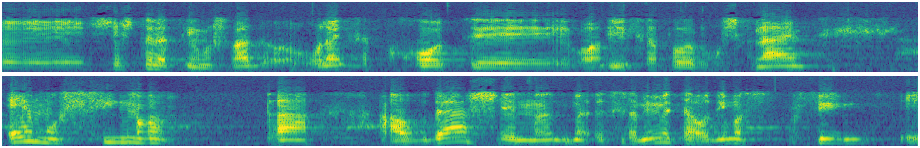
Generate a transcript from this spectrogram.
אה, 6,000 או 7,000, אולי קצת פחות אה, אוהדים של הפועל ירושלים, הם עושים עבודה. העובדה שהם שמים את האוהדים השרופים אה,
